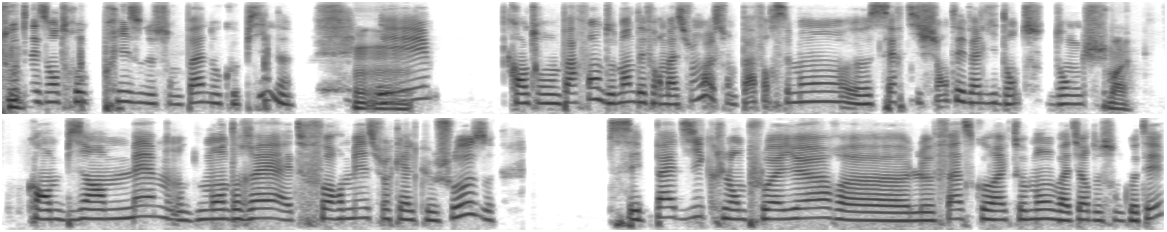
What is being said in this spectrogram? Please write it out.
toutes les entreprises ne sont pas nos copines. Et quand on parfois on demande des formations, elles sont pas forcément euh, certifiantes et validantes. Donc, quand bien même on demanderait à être formé sur quelque chose, c'est pas dit que l'employeur euh, le fasse correctement, on va dire de son côté.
